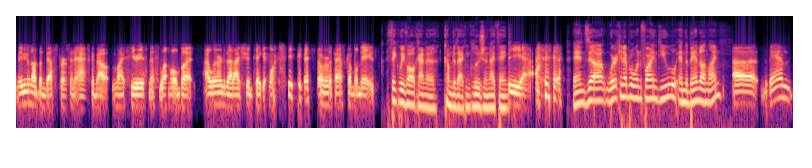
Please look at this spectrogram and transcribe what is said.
maybe I'm not the best person to ask about my seriousness level, but I learned that I should take it more serious over the past couple days. I think we've all kind of come to that conclusion. I think. Yeah. And uh, where can everyone find you and the band online? uh, the band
